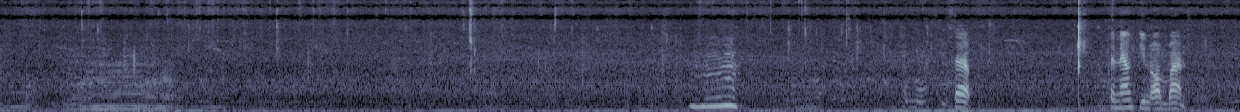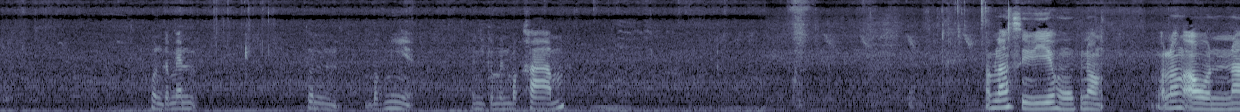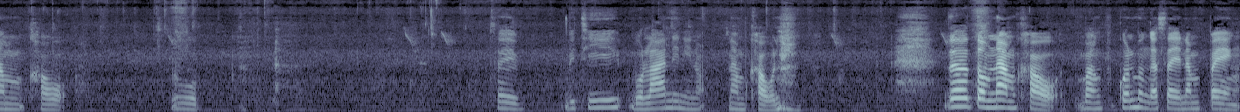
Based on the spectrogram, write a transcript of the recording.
แซ่บแต่แนวกินออมบ้านผลก็แม่นต้นบักมี่อันนี้ก็เป็นบักขาม กำลังสีวีหูพี่น้องกำลังเอาน้ำเขารูป ใส่วิธีโบราณนี่นี่เนาะน้ำเขานี่แล้วต้มน้ำเขาบางคนเพิ่งก็ใส่น้ำแป้ง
